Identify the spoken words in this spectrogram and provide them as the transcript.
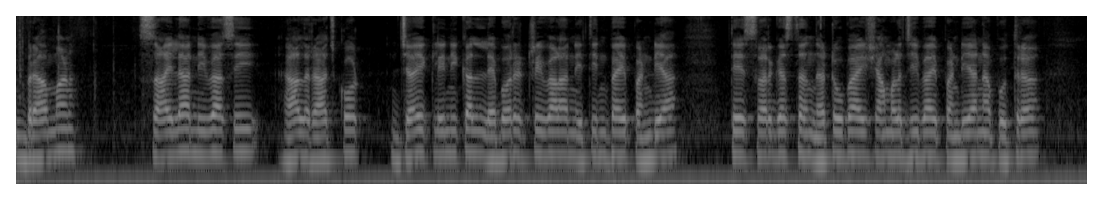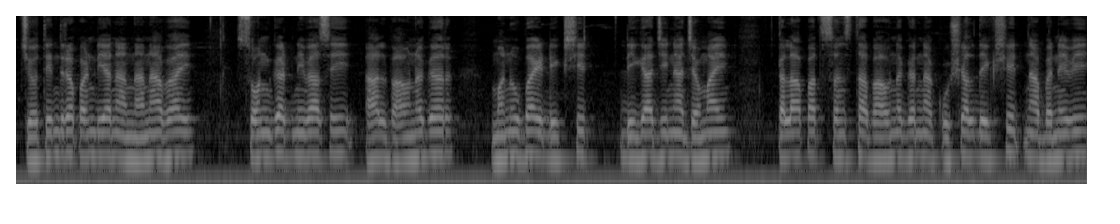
બ્રાહ્મણ, સાયલા નિવાસી, હાલ રાજકોટ, જય ક્લિનિકલ લેબોરેટરીવાળા નીતિનભાઈ પંડ્યા, તે સ્વર્ગસ્થ નટુભાઈ શામળજીભાઈ પંડ્યાના પુત્ર, જ્યોતિન્દ્ર પંડ્યાના નાનાભાઈ, સોનગઢ નિવાસી, હાલ ભાવનગર, મનુભાઈ દીક્ષિત, ડીગાજીના જમાઈ, કલાપત સંસ્થા ભાવનગરના કુશલ દીક્ષિતના બનેવી,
